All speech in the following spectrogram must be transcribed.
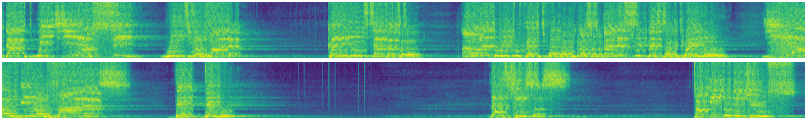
that which ye have seen with your Father. Can you note that at all? I wanted to read to 34 more because of that. Let's read verse 44 alone. Ye are of your fathers, the devil. That's Jesus. Talking to the Jews.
